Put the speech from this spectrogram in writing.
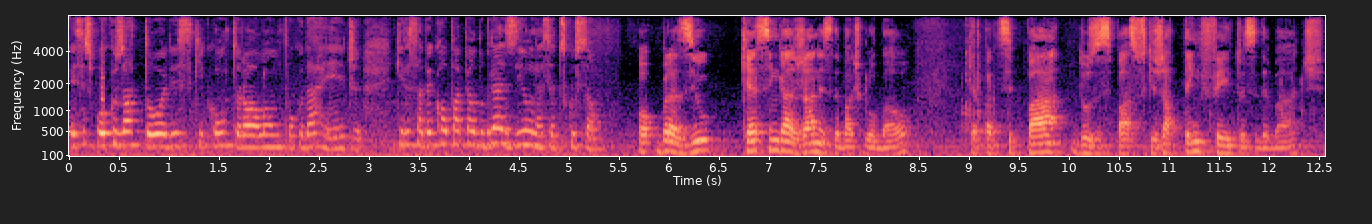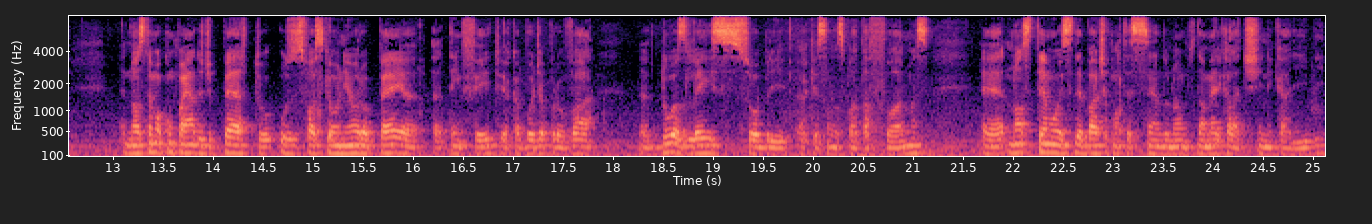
esses poucos atores que controlam um pouco da rede. Queria saber qual o papel do Brasil nessa discussão. O Brasil quer se engajar nesse debate global, quer participar dos espaços que já têm feito esse debate. Nós temos acompanhado de perto os esforços que a União Europeia eh, tem feito e acabou de aprovar eh, duas leis sobre a questão das plataformas. Eh, nós temos esse debate acontecendo no âmbito da América Latina e Caribe.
